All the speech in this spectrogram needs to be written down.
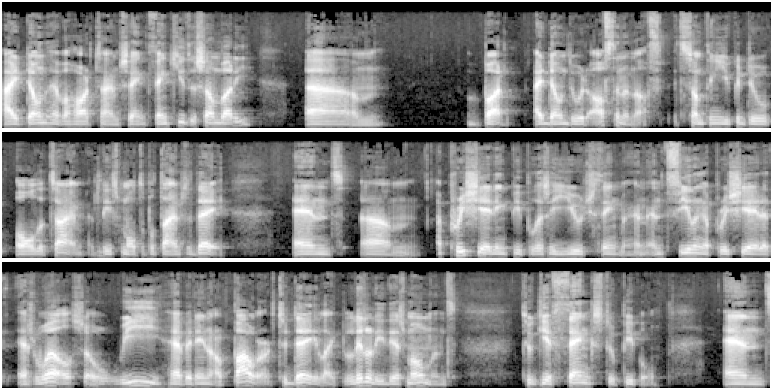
I don't have a hard time saying thank you to somebody, um, but I don't do it often enough. It's something you could do all the time, at least multiple times a day and um, appreciating people is a huge thing, man, and feeling appreciated as well. So we have it in our power today, like literally this moment, to give thanks to people, and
